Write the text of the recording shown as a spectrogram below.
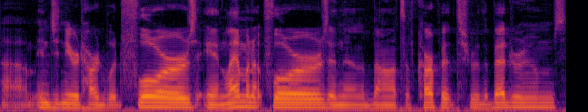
um, engineered hardwood floors and laminate floors, and then a balance of carpet through the bedrooms.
